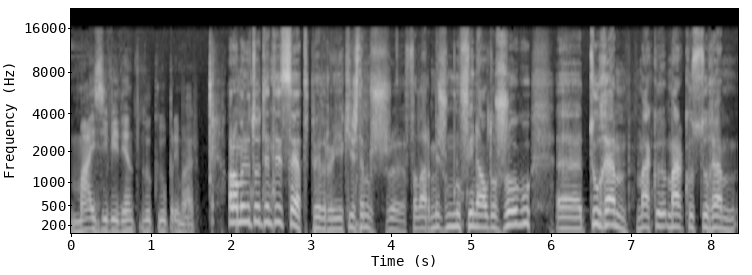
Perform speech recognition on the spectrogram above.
mais evidente do que o primeiro. Ora, o minuto 87, Pedro, e aqui estamos a falar mesmo no final do jogo. Uh, Turram, Marcos Turram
